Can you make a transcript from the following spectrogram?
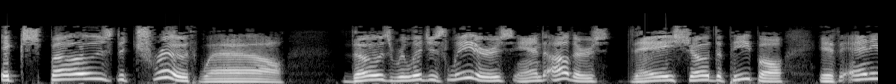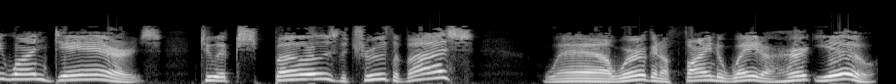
expose the truth, well, those religious leaders and others, they showed the people, if anyone dares to expose the truth of us, well, we're gonna find a way to hurt you.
